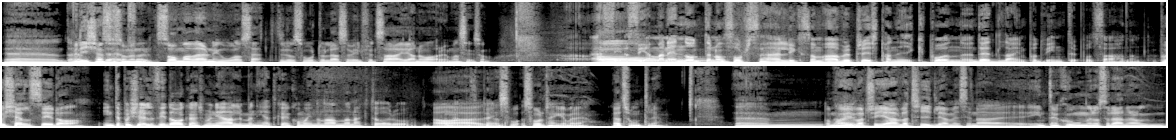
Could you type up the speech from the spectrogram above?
Eh, Men det känns här som en för- sommarvärvning oavsett. Det är då svårt att läsa Wilfried Zaha i januari om man säger så. Ser, ser man ändå inte någon sorts så här liksom överprispanik på en deadline på ett vinter på ett Zaha-namn? På Chelsea idag? Inte på Chelsea idag kanske, men i allmänhet kan det komma in någon annan aktör och Ja, få pengar. svår, svårt att tänka mig det. Jag tror inte det. Ehm, De har ju nej. varit så jävla tydliga med sina eh, intentioner och sådär när de,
